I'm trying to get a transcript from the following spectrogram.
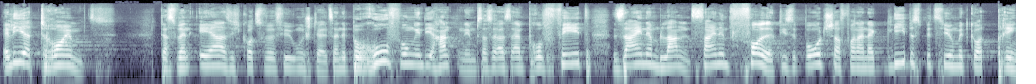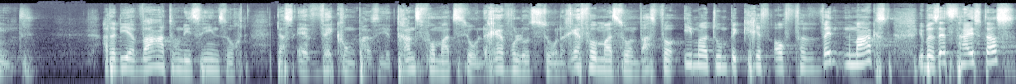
Elia träumt, dass wenn er sich Gott zur Verfügung stellt, seine Berufung in die Hand nimmt, dass er als ein Prophet seinem Land, seinem Volk diese Botschaft von einer Liebesbeziehung mit Gott bringt hat er die Erwartung, die Sehnsucht, dass Erweckung passiert, Transformation, Revolution, Reformation, was für immer du einen Begriff auch verwenden magst. Übersetzt heißt das,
